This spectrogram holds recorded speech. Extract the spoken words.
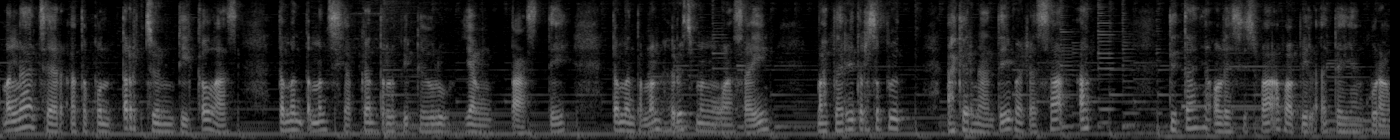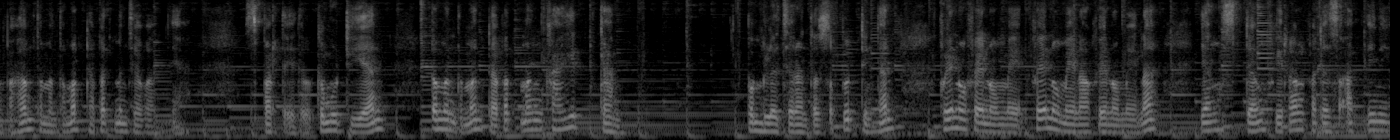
mengajar ataupun terjun di kelas, teman-teman siapkan terlebih dahulu. Yang pasti teman-teman harus menguasai materi tersebut agar nanti pada saat ditanya oleh siswa apabila ada yang kurang paham, teman-teman dapat menjawabnya. Seperti itu. Kemudian teman-teman dapat mengkaitkan pembelajaran tersebut dengan fenomena-fenomena yang sedang viral pada saat ini.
